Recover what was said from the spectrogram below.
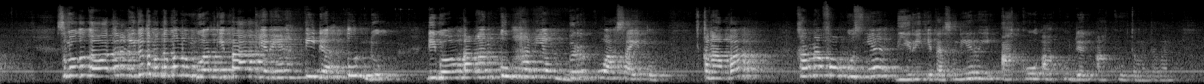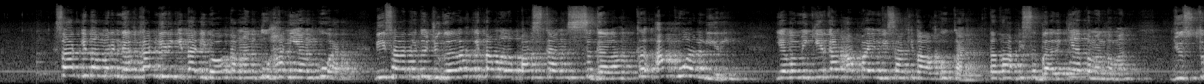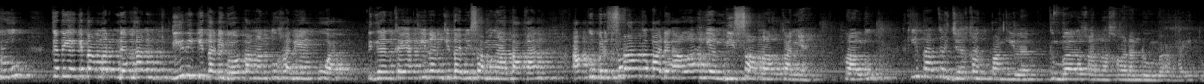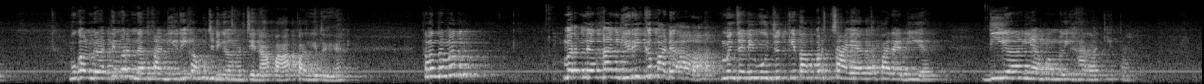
Semua kekhawatiran itu teman-teman membuat kita akhirnya tidak tunduk Di bawah tangan Tuhan yang berkuasa itu. Kenapa? Karena fokusnya diri kita sendiri Aku, aku, dan aku teman-teman saat kita merendahkan diri kita di bawah tangan Tuhan yang kuat, di saat itu jugalah kita melepaskan segala keakuan diri yang memikirkan apa yang bisa kita lakukan. Tetapi sebaliknya teman-teman, justru ketika kita merendahkan diri kita di bawah tangan Tuhan yang kuat, dengan keyakinan kita bisa mengatakan, aku berserah kepada Allah yang bisa melakukannya. Lalu kita kerjakan panggilan, gembalakanlah kawanan domba Allah itu. Bukan berarti merendahkan diri kamu jadi nggak ngerjain apa-apa gitu ya. Teman-teman, merendahkan diri kepada Allah menjadi wujud kita percaya kepada Dia. Dia yang memelihara kita.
